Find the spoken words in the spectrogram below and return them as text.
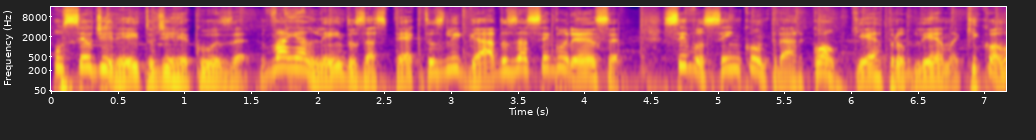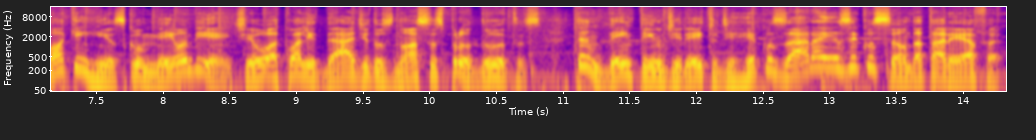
O seu direito de recusa vai além dos aspectos ligados à segurança. Se você encontrar qualquer problema que coloque em risco o meio ambiente ou a qualidade dos nossos produtos, também tem o direito de recusar a execução da tarefa.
